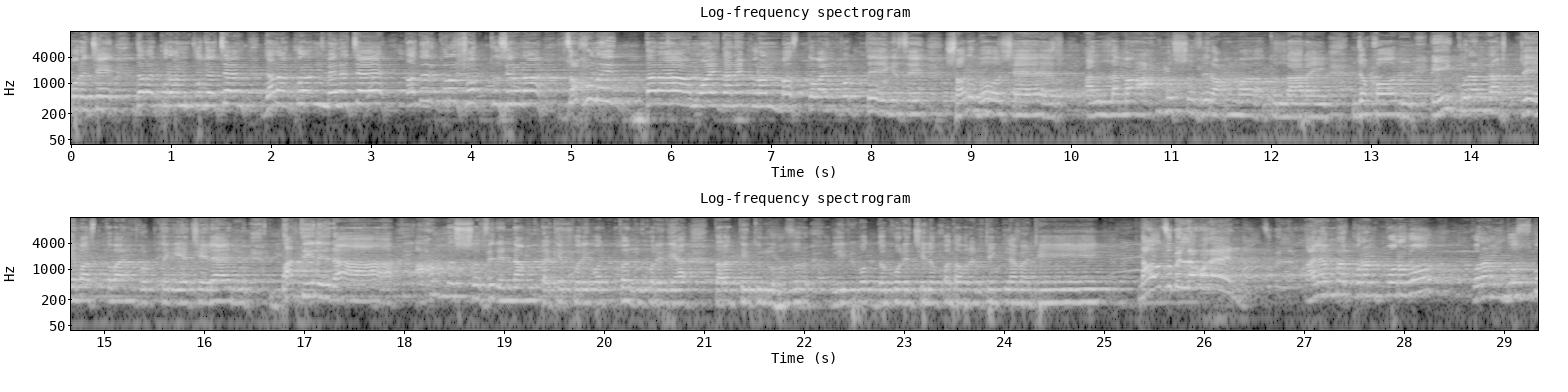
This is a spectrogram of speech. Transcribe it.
পড়েছে, যারা কোরআন বুঝেছেন যারা কোরআন মেনেছে, তাদের কোনো শত্রু ছিল না। যখনই তারা ময়দানে কোরআন বাস্তবায়ন করতে গেছে, সর্বশেষ আল্লামা আহমদ শফি রহমাতুল্লাহ রাই যখন এই কোরআন রাষ্ট্রে বাস্তবায়ন করতে গিয়েছিলেন, বাতিলেরা আহমদ শফির নামটাকে পরিবর্তন করে দেয়া। তারা তেতুল হুজুর লিপিবদ্ধ করেছিল, কথা বলেন ঠিক না বা ঠিক? নাউজুবিল্লাহ বলেন। তাহলে আমরা কোরআন পড়ব, কোরআন বুঝব,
